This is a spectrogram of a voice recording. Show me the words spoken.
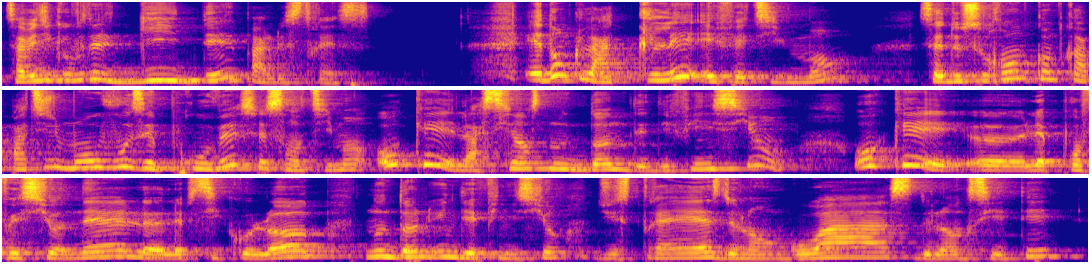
ça veut dire que vous êtes guidé par le stress. Et donc, la clé, effectivement, c'est de se rendre compte qu'à partir du moment où vous éprouvez ce sentiment, ok, la science nous donne des définitions, ok, euh, les professionnels, les psychologues nous donnent une définition du stress, de l'angoisse, de l'anxiété,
